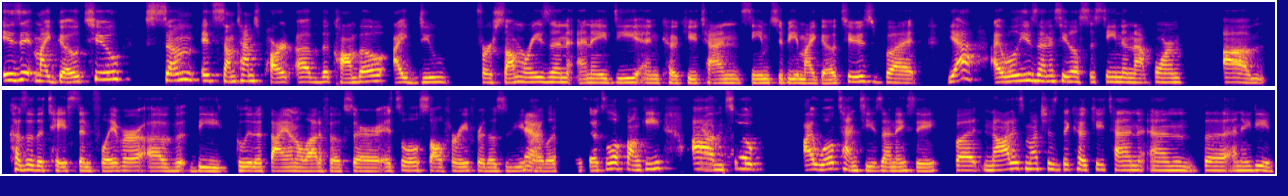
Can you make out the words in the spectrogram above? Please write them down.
is it my go-to? Some it's sometimes part of the combo. I do for some reason NAD and CoQ10 seems to be my go-tos, but yeah, I will use N-acetylcysteine in that form um because of the taste and flavor of the glutathione a lot of folks are it's a little sulfury for those of you yeah. who are listening so it's a little funky um yeah. so i will tend to use nac but not as much as the coq10 and the nad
